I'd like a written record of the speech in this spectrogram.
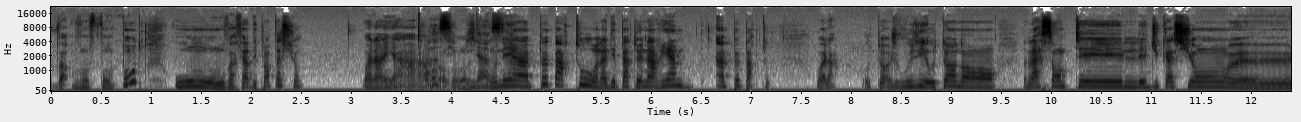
vont, pondre ou on, va faire des plantations. Voilà, y a, ah, on, est un peu partout, on a des partenariats un peu partout. Voilà. Autant, je vous dis, autant dans la santé, l'éducation, euh,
